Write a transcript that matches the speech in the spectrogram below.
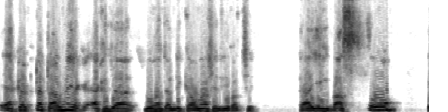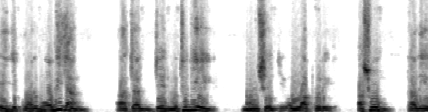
এক একটা টার্মে এক হাজার, দু হাজার দীক্ষা অনায়াসে দিতে পারছে। তাই এই বাস্তব, এই যে কর্ম অভিযান আচার্যের মধ্য দিয়েই মানুষের জীবন লাভ করে। আসুন তাদের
